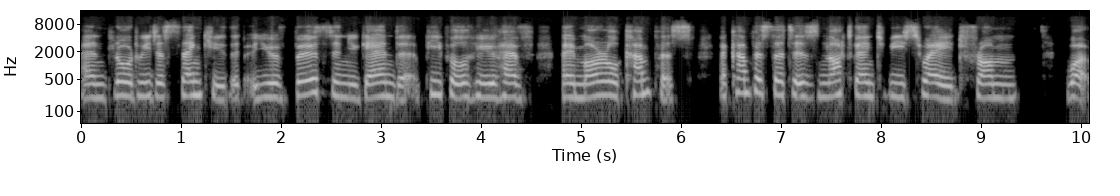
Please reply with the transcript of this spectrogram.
And Lord, we just thank you that you have birthed in Uganda people who have a moral compass, a compass that is not going to be swayed from what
